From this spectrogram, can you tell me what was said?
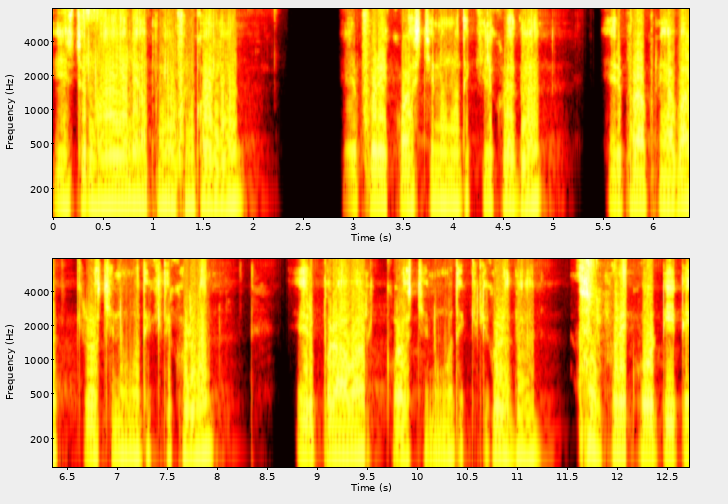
ইনস্টল হয়ে গেলে আপনি ওপেন করে নেবেন। এরপর ক্রস চিহ্নের মধ্যে ক্লিক করে দেবেন। এরপর আপনি আবার ক্রস চিহ্নের মধ্যে ক্লিক করবেন। এরপর আবার ক্রস চিহ্নের মধ্যে ক্লিক করে দেবেন। এরপরে কোটিতে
